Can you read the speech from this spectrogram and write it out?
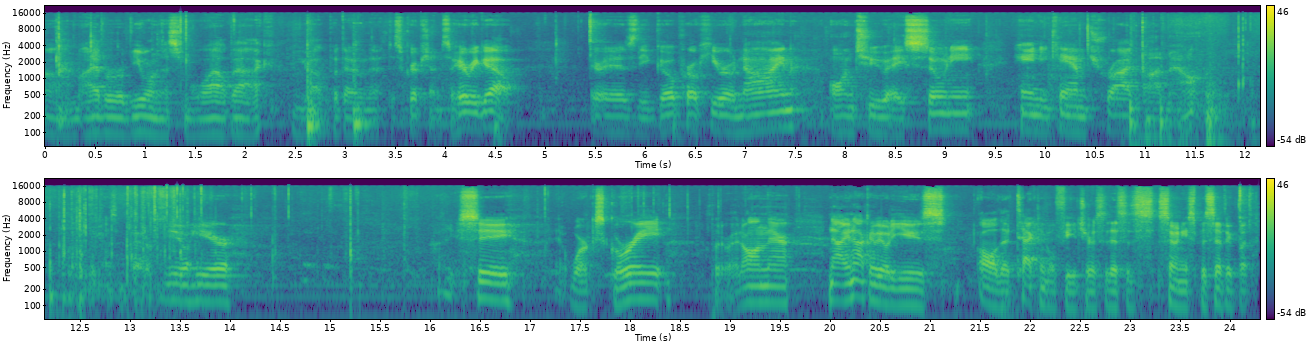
Um, I have a review on this from a while back. I'll put that in the description. So here we go. There is the GoPro Hero 9 onto a Sony Handycam tripod mount. Got a better view here. As you see, it works great. Put it right on there. Now you're not going to be able to use all the technical features. This is Sony specific, but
